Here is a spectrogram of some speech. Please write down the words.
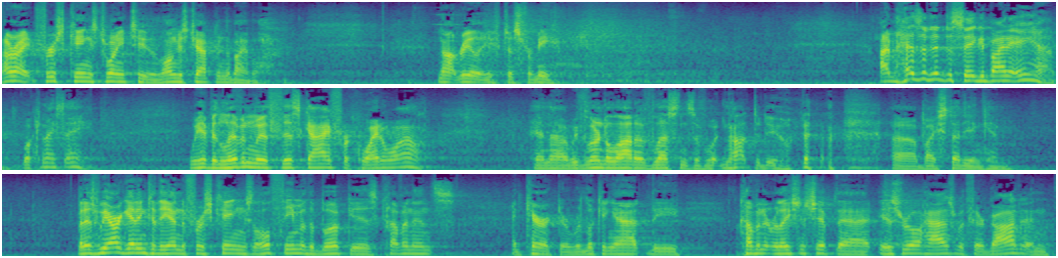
All right, 1 Kings 22, longest chapter in the Bible. Not really, just for me. I'm hesitant to say goodbye to Ahab. What can I say? We have been living with this guy for quite a while. And uh, we've learned a lot of lessons of what not to do uh, by studying him. But as we are getting to the end of 1 Kings, the whole theme of the book is covenants and character. We're looking at the covenant relationship that Israel has with their God and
